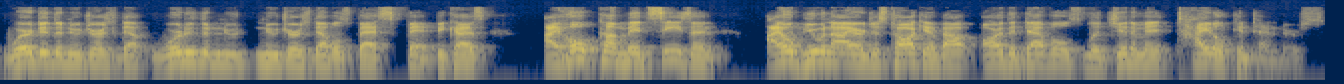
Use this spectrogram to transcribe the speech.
where do the New Jersey De- where do the New, New Jersey Devils best fit? Because I hope come midseason, I hope you and I are just talking about are the Devils legitimate title contenders?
